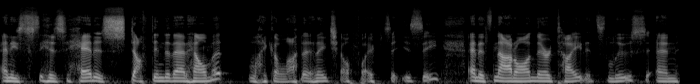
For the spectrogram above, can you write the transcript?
And he's, his head is stuffed into that helmet, like a lot of NHL players that you see. And it's not on there tight; it's loose. And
